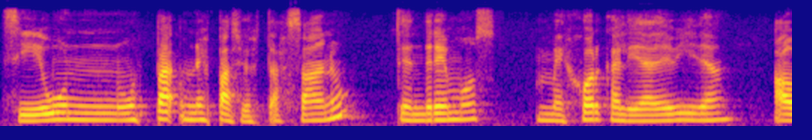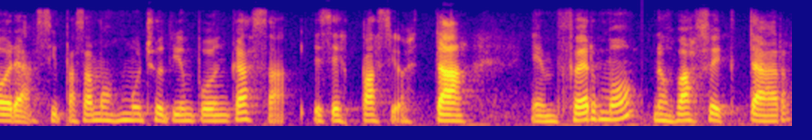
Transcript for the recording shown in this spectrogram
Si un, espacio está sano, tendremos mejor calidad de vida. Ahora, si pasamos mucho tiempo en casa, ese espacio está enfermo, nos va a afectar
